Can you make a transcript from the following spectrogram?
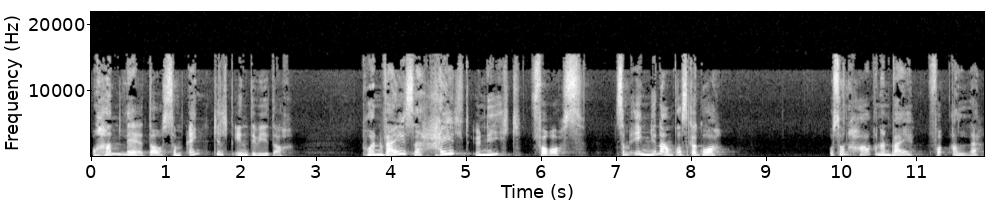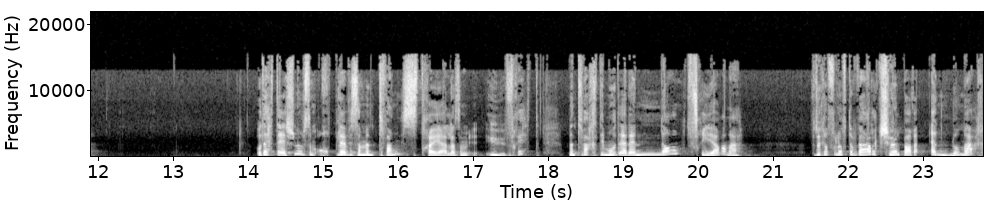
Og han leder oss som enkeltindivider på en vei som er helt unik for oss, som ingen andre skal gå. Og sånn har han en vei for alle. Og dette er ikke noe som oppleves som en tvangstrøye eller som ufritt. Men tvert imot er det enormt frigjørende. For du kan få lov til å være deg sjøl bare enda mer.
